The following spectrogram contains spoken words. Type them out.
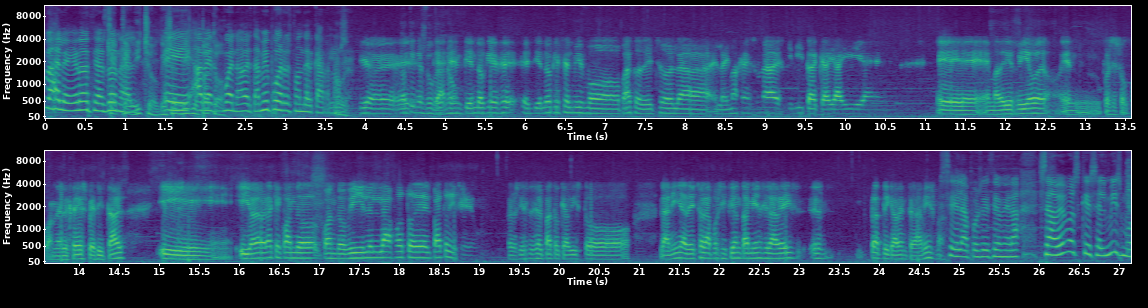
Vale, gracias, ¿Qué- qué Donald. ha dicho? Que es el mismo a ver, no bueno, a ver, también puede responder Carlos. no tienes duda, ¿no? Entiendo que, es, entiendo que es el mismo pato. De hecho, la, en la imagen es una esquinita que hay ahí en, eh, en Madrid Río, en, pues eso, con el césped y tal. Y, y yo la verdad que cuando, cuando vi la foto del pato dije, pero si este es el pato que ha visto la niña, de hecho la posición también, si la veis, es prácticamente la misma. Sí, la posición era. Sabemos que es el mismo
